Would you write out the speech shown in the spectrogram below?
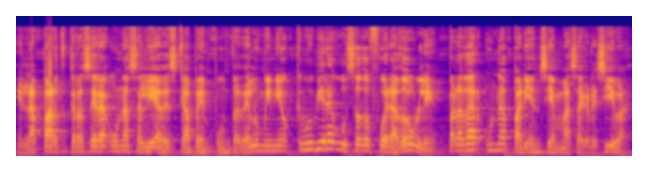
En la parte trasera una salida de escape en punta de aluminio que me hubiera gustado fuera doble para dar una apariencia más agresiva.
